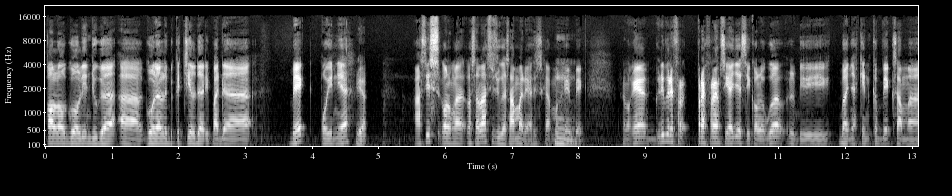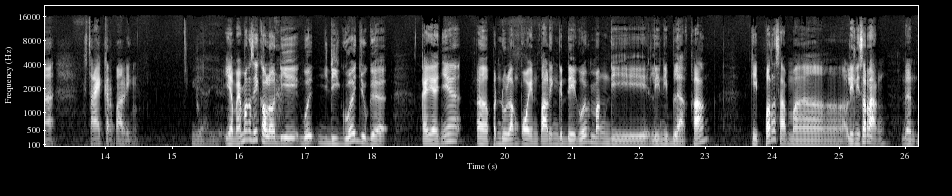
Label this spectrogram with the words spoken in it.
Kalau golin juga eh, golnya lebih kecil daripada back poinnya. Ya. Asis kalau nggak salah asis juga sama deh asis sama kayak Hmm. back. Nah, makanya ini prefer- preferensi aja sih kalau gua lebih banyakin ke back sama striker paling. Iya, iya. Ya memang sih kalau di gue di gue juga kayaknya eh, pendulang poin paling gede gue memang di lini belakang, kiper sama lini serang dan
